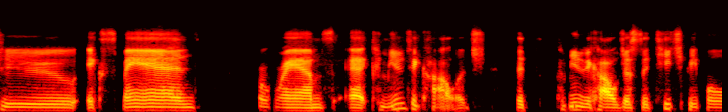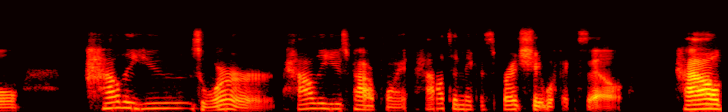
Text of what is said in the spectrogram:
to expand programs at community college, the community colleges to teach people how to use Word, how to use PowerPoint, how to make a spreadsheet with Excel, how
